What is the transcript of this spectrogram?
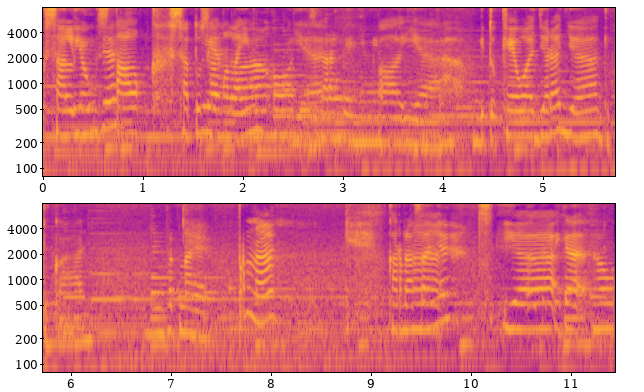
saling ya stalk satu sama lain oh, Iya. sekarang kayak gini. oh iya gitu kayak wajar aja gitu kan pernah ya? Pernah. Karena Rasanya? ya ketika tahu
